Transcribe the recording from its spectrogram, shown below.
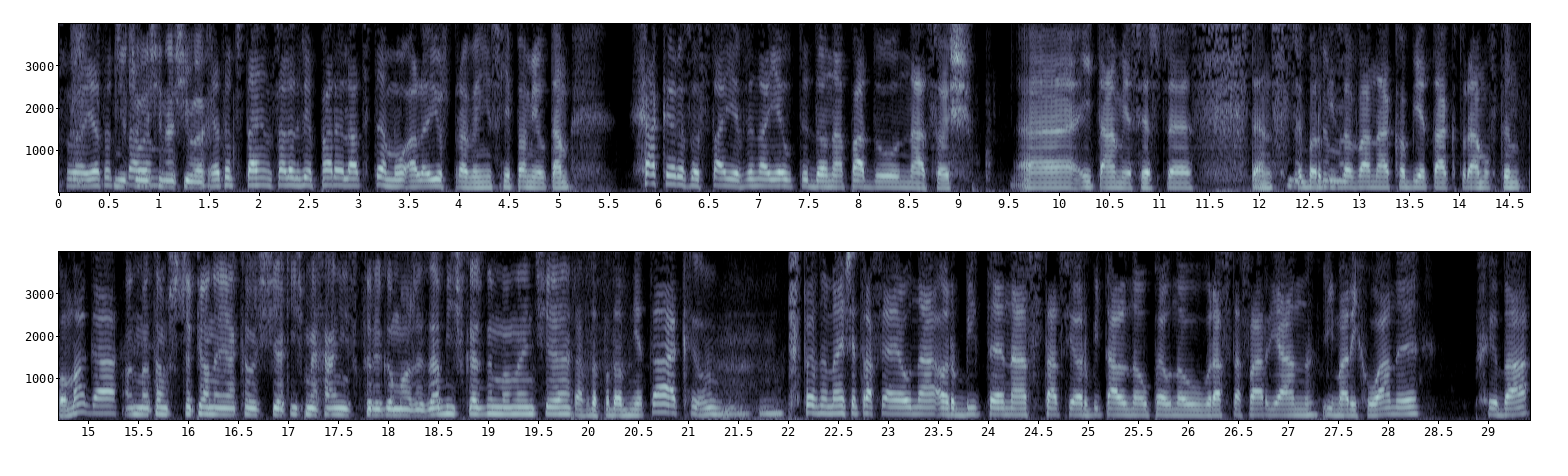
Słuchaj, ja to nie czytałem, czuję się na siłach. ja to czytałem zaledwie parę lat temu, ale już prawie nic nie pamiętam. Haker zostaje wynajęty do napadu na coś. E, I tam jest jeszcze ten scyborgizowana kobieta, która mu w tym pomaga. On ma tam wszczepione jakoś, jakiś mechanizm, który go może zabić w każdym momencie. Prawdopodobnie tak. W pewnym momencie trafiają na orbitę, na stację orbitalną pełną Rastafarian i marihuany. Chyba.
